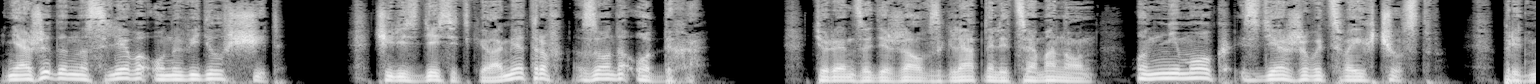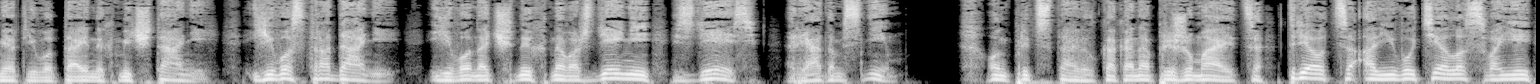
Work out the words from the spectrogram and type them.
Неожиданно слева он увидел щит. Через десять километров зона отдыха. Тюрен задержал взгляд на лице Манон. Он не мог сдерживать своих чувств. Предмет его тайных мечтаний, его страданий, его ночных наваждений здесь, рядом с ним. Он представил, как она прижимается, трется о его тело своей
